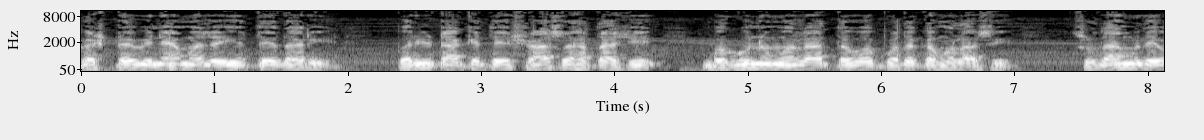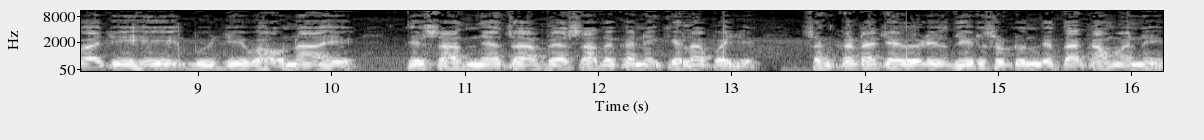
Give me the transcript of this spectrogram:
कष्ट विण्यामध्ये येते दारी. परी टाकेते श्वास हाताशी बघून मला तव पद कमलाशी. सुदामदेवाची ही जी भावना आहे ती साधण्याचा अभ्यास साधकाने केला पाहिजे. संकटाच्या वेळी धीर सुटून देता कामा नये.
